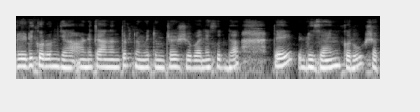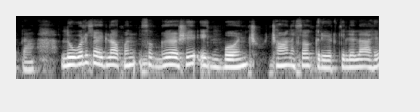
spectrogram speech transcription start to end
रेडी करून घ्या आणि त्यानंतर तुम्ही तुमच्या हिशोबाने सुद्धा ते डिझाईन करू शकता. लोअर साईडला आपण सगळे असे एक बंच छान असा क्रिएट केलेला आहे.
